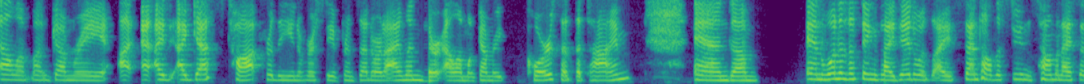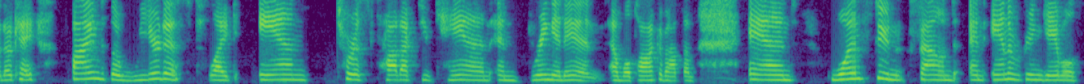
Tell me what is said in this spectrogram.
L.M. Montgomery, I, I, I, guess, taught for the University of Prince Edward Island their L.M. Montgomery course at the time, and um, and one of the things I did was I sent all the students home and I said, okay, find the weirdest like Anne tourist product you can and bring it in, and we'll talk about them. And one student found an Anne of Green Gables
